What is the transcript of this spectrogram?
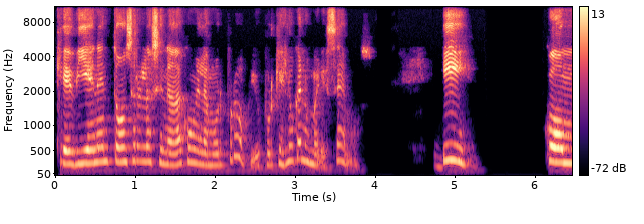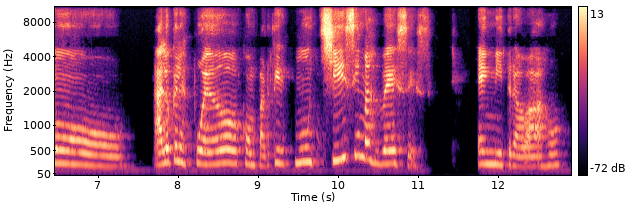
que viene entonces relacionada con el amor propio, porque es lo que nos merecemos. Y como algo que les puedo compartir muchísimas veces en mi trabajo,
